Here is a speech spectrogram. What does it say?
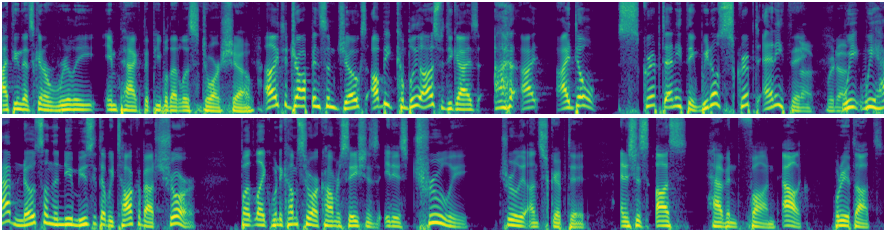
I think that's going to really impact the people that listen to our show. I like to drop in some jokes. I'll be completely honest with you guys. I I, I don't script anything. We don't script anything. we don't. We we have notes on the new music that we talk about, sure. But like when it comes to our conversations, it is truly truly unscripted and it's just us having fun. Alec, what are your thoughts?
